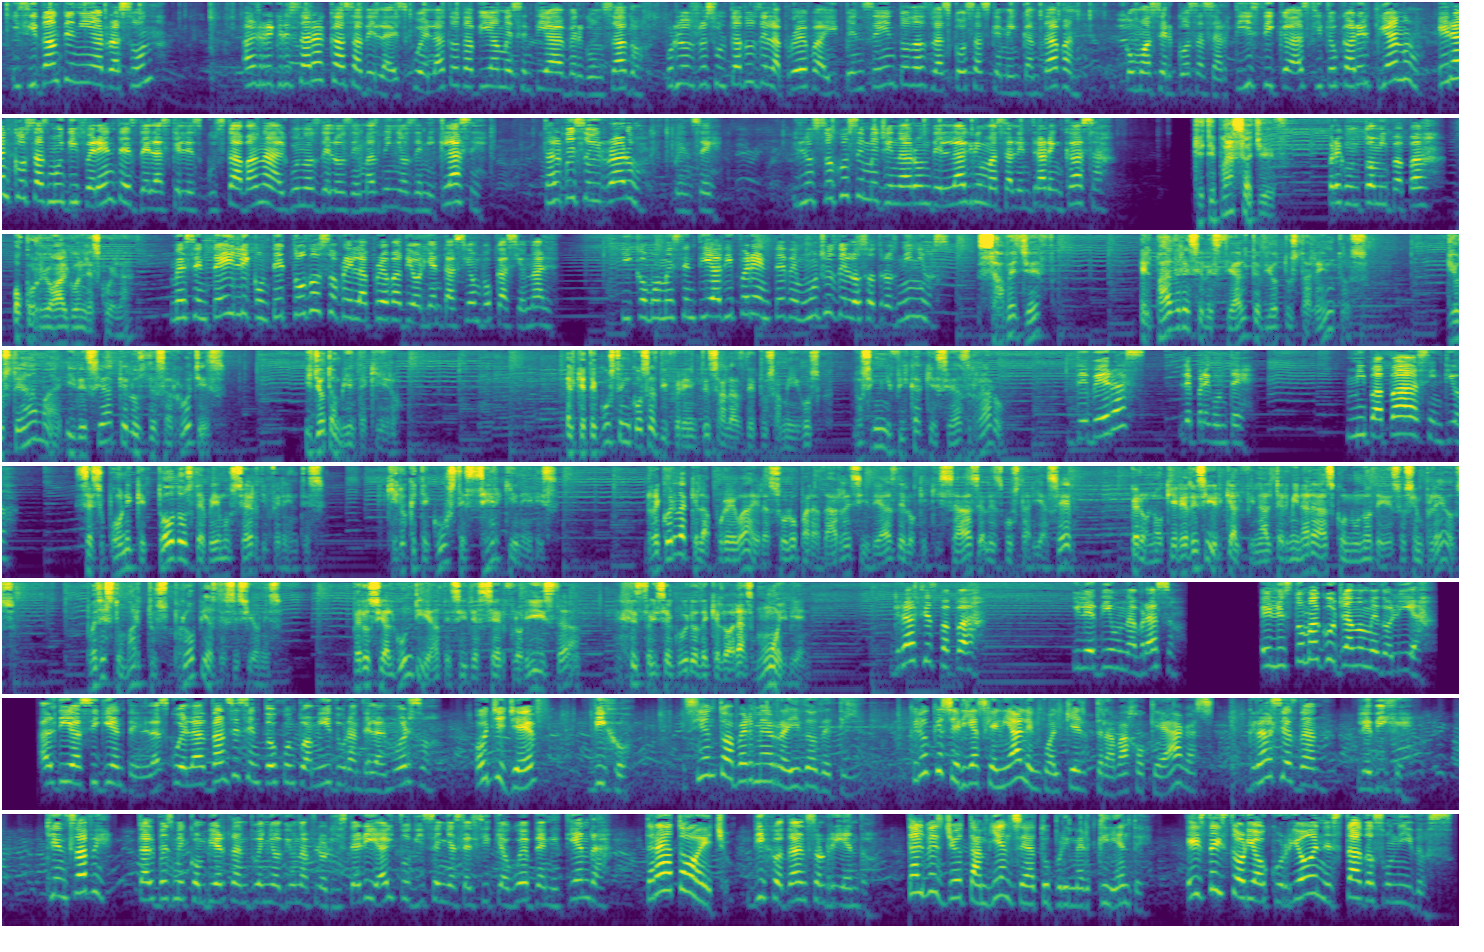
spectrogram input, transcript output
¿Y si Dan tenía razón? Al regresar a casa de la escuela todavía me sentía avergonzado por los resultados de la prueba y pensé en todas las cosas que me encantaban, como hacer cosas artísticas y tocar el piano. Eran cosas muy diferentes de las que les gustaban a algunos de los demás niños de mi clase. Tal vez soy raro, pensé. Y los ojos se me llenaron de lágrimas al entrar en casa. ¿Qué te pasa, Jeff? Preguntó mi papá. ¿Ocurrió algo en la escuela? Me senté y le conté todo sobre la prueba de orientación vocacional. Y cómo me sentía diferente de muchos de los otros niños. ¿Sabes, Jeff? El Padre Celestial te dio tus talentos. Dios te ama y desea que los desarrolles. Y yo también te quiero. El que te gusten cosas diferentes a las de tus amigos no significa que seas raro. ¿De veras? Le pregunté. Mi papá asintió. Se supone que todos debemos ser diferentes. Quiero que te guste ser quien eres. Recuerda que la prueba era solo para darles ideas de lo que quizás les gustaría hacer, pero no quiere decir que al final terminarás con uno de esos empleos. Puedes tomar tus propias decisiones. Pero si algún día decides ser florista, Estoy seguro de que lo harás muy bien. Gracias, papá. Y le di un abrazo. El estómago ya no me dolía. Al día siguiente, en la escuela, Dan se sentó junto a mí durante el almuerzo. Oye, Jeff, dijo. Siento haberme reído de ti. Creo que serías genial en cualquier trabajo que hagas. Gracias, Dan, le dije. ¿Quién sabe? Tal vez me convierta en dueño de una floristería y tú diseñas el sitio web de mi tienda. Trato hecho, dijo Dan sonriendo. Tal vez yo también sea tu primer cliente. Esta historia ocurrió en Estados Unidos.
